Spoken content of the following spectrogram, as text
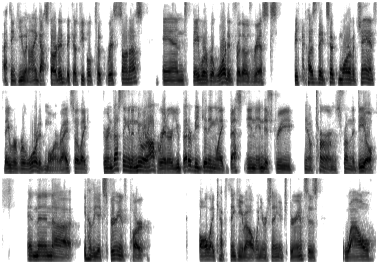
I think you and I got started because people took risks on us, and they were rewarded for those risks because they took more of a chance, they were rewarded more, right? So like if you're investing in a newer operator, you better be getting like best in industry, you know, terms from the deal. And then uh, you know, the experience part, all I kept thinking about when you were saying experience is wow,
